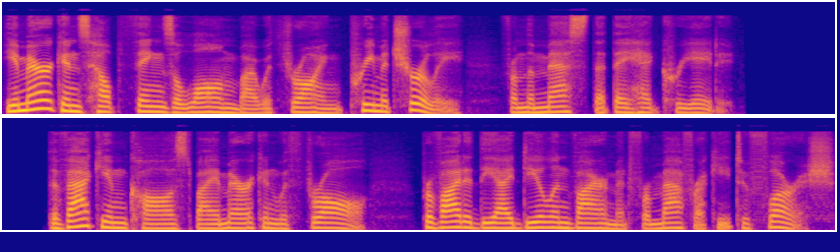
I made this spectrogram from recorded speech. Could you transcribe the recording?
The Americans helped things along by withdrawing prematurely from the mess that they had created. The vacuum caused by American withdrawal provided the ideal environment for Mafraki to flourish.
